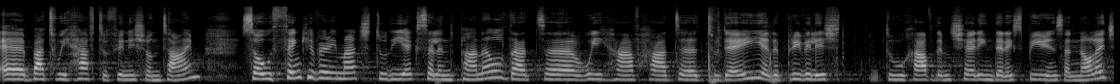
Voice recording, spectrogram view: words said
uh, but we have to finish on time. So thank you very much to the excellent panel that uh, we have had uh, today, uh, the privilege to have them sharing their experience and knowledge.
